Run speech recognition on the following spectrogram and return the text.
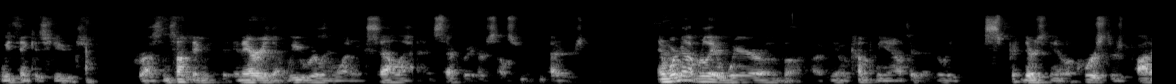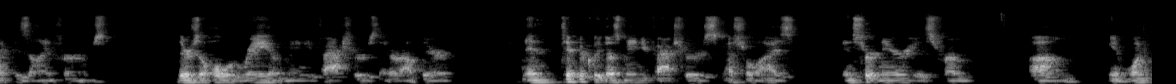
we think is huge for us and something an area that we really want to excel at and separate ourselves from the competitors. And we're not really aware of a, a you know company out there that really there's you know of course there's product design firms. There's a whole array of manufacturers that are out there, and typically those manufacturers specialize in certain areas from um, you know one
